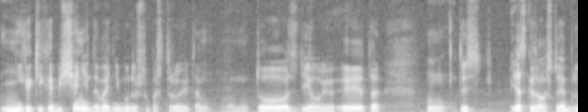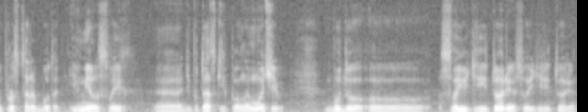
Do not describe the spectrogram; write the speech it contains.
никаких обещаний давать не буду, что построю там то, сделаю это. То есть я сказал, что я буду просто работать и в меру своих э, депутатских полномочий буду э, свою территорию, свою территорию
